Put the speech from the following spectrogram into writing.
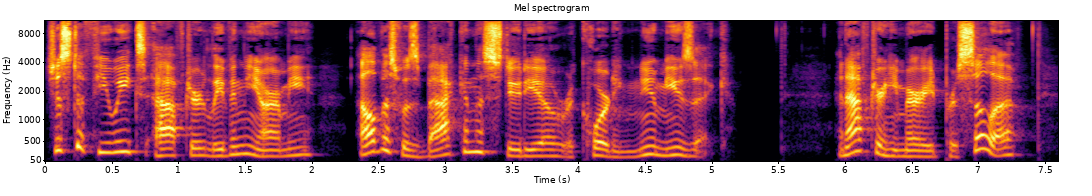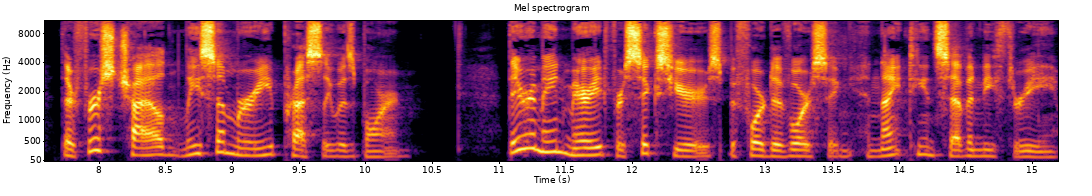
Just a few weeks after leaving the army, Elvis was back in the studio recording new music. And after he married Priscilla, their first child, Lisa Marie Presley, was born. They remained married for six years before divorcing in 1973.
